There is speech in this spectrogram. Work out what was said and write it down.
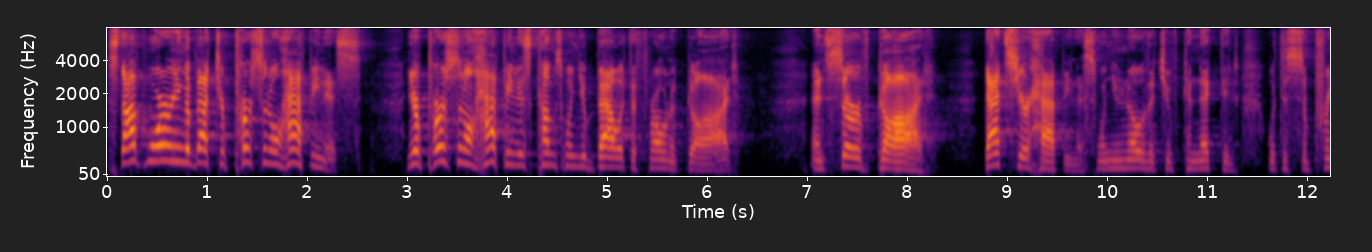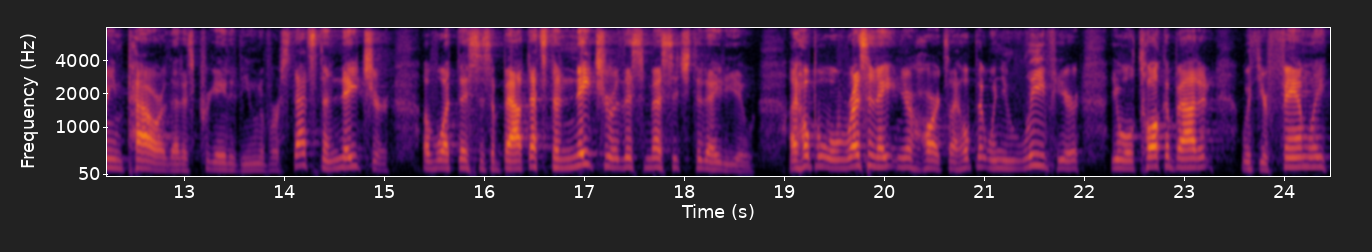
Stop worrying about your personal happiness. Your personal happiness comes when you bow at the throne of God and serve God. That's your happiness when you know that you've connected with the supreme power that has created the universe. That's the nature of what this is about. That's the nature of this message today to you. I hope it will resonate in your hearts. I hope that when you leave here, you will talk about it with your family,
